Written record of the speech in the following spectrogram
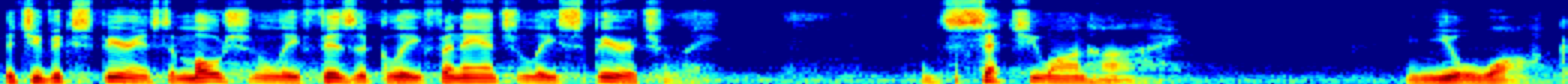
that you've experienced emotionally, physically, financially, spiritually, and set you on high. And you'll walk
